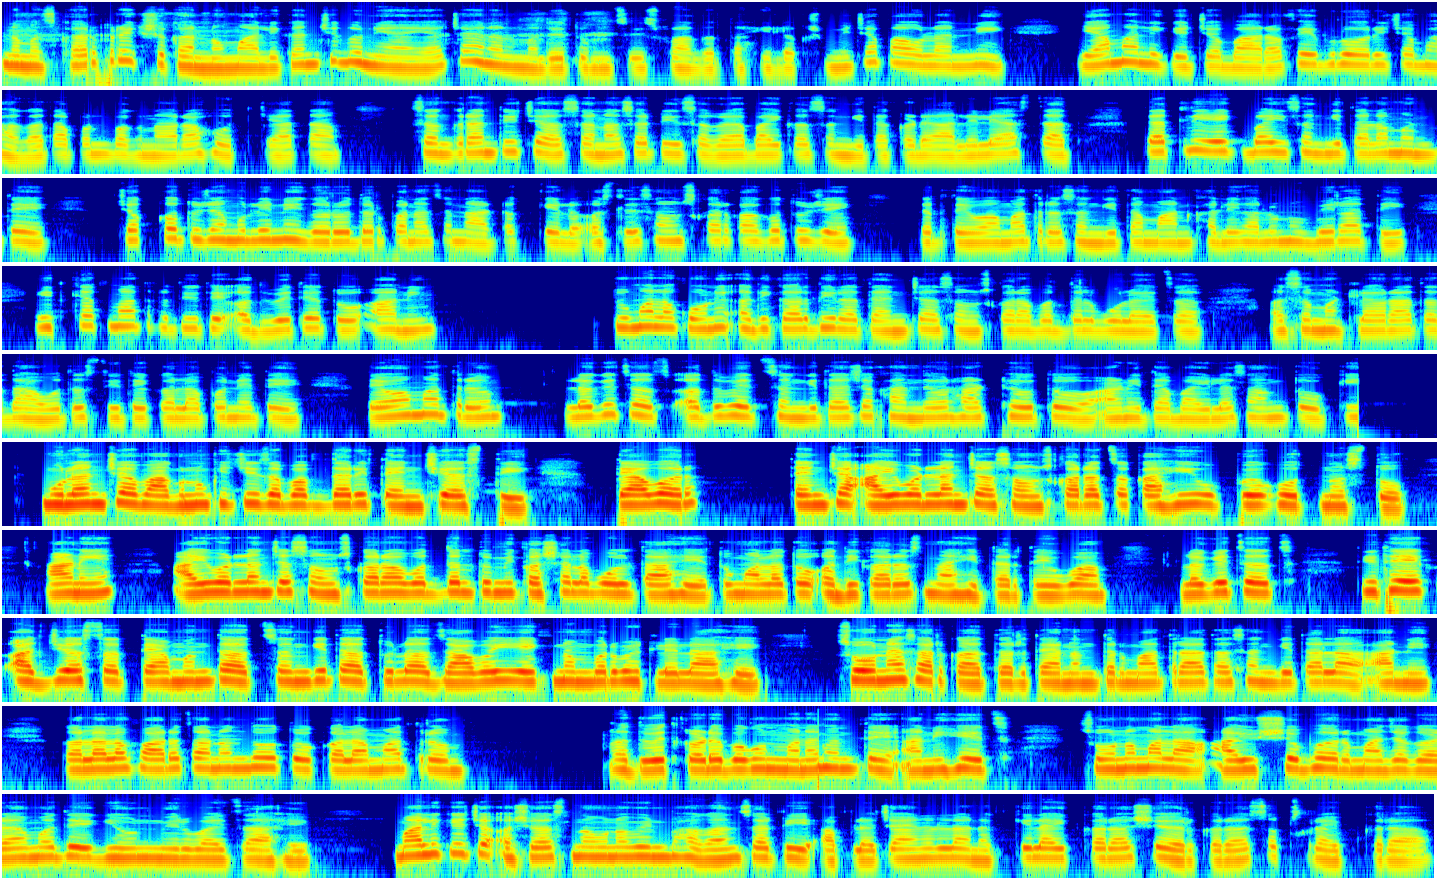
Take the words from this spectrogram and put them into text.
नमस्कार प्रेक्षकांनो मालिकांची दुनिया या चॅनलमध्ये तुमचे स्वागत आहे. लक्ष्मीच्या पावलांनी या मालिकेच्या बारा फेब्रुवारीच्या भागात आपण बघणार आहोत की आता संक्रांतीच्या सणासाठी सगळ्या बायका संगीताकडे आलेल्या असतात. त्यातली एक बाई संगीताला म्हणते चक्क तुझ्या मुलीने गरोदरपणाचं नाटक केलं असले संस्कार का ग तुझे? तर तेव्हा मात्र संगीता मान खाली घालून उभी राहते. इतक्यात मात्र तिथे अद्वैत येतो आणि तुम्हाला कोणी अधिकार दिला त्यांच्या संस्काराबद्दल बोलायचं? असं म्हटल्यावर आता धावतच तिथे कला पण येते. तेव्हा मात्र लगेचच अद्वैत संगीताच्या खांद्यावर हात ठेवतो आणि त्या बाईला सांगतो की मुलांच्या वागणुकीची जबाबदारी त्यांची असते. त्यावर त्यांच्या आईवडिलांच्या संस्काराचा काही उपयोग होत नसतो. आणि आईवडिलांच्या संस्काराबद्दल तुम्ही कशाला बोलता आहे तुम्हाला तो अधिकारच नाही. तर तेव्हा लगेचच तिथे एक आजी असतात. त्या म्हणतात संगीता तुला जावई एक नंबर भेटलेला आहे. सोन्यासारखा. तर त्यानंतर मात्र आता संगीताला आणि कलाला फारच आनंद होतो. कला मात्र अद्वैतकडे बघून मना म्हणते आणि हेच सोनं मला आयुष्यभर माझ्या गळ्यामध्ये घेऊन मिरवायचं आहे. मालिकेच्या अशाच नवनवीन भागांसाठी आपल्या चॅनलला नक्की लाईक करा शेअर करा सबस्क्राईब करा.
